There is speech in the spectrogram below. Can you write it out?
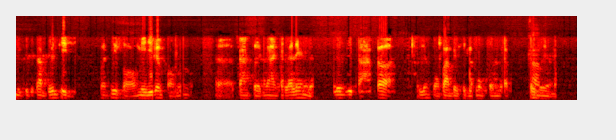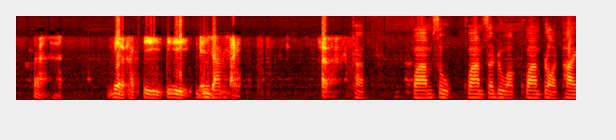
มีกิจกรรมพื้นถิ่น วันที่สองมีเรื่องของเอ่อการเปิดงานการละเล่น เรื่องที่สามก็เรื่องของความเป็นสิริมงคลกับตัวเมืองอ่า เนี่ยแหละครับ ที่ที่เน้นย้ำไปครับครับ ความสุขความสะดวกความปลอดภัย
